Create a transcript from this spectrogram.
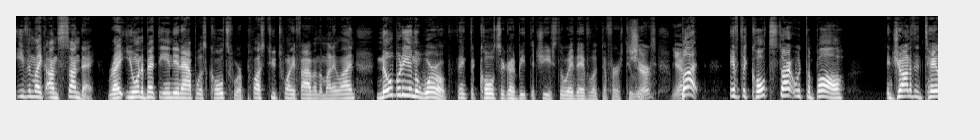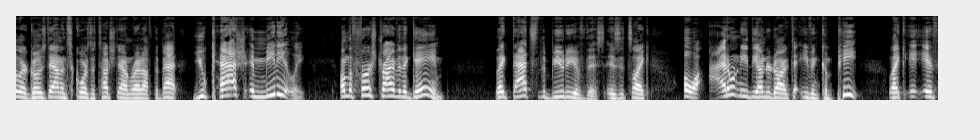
even like on Sunday, right? You want to bet the Indianapolis Colts, who are plus two twenty five on the money line. Nobody in the world think the Colts are going to beat the Chiefs the way they've looked the first two Sure, weeks. yeah. But if the Colts start with the ball and Jonathan Taylor goes down and scores a touchdown right off the bat, you cash immediately on the first drive of the game. Like that's the beauty of this is it's like, oh, I don't need the underdog to even compete. Like if,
